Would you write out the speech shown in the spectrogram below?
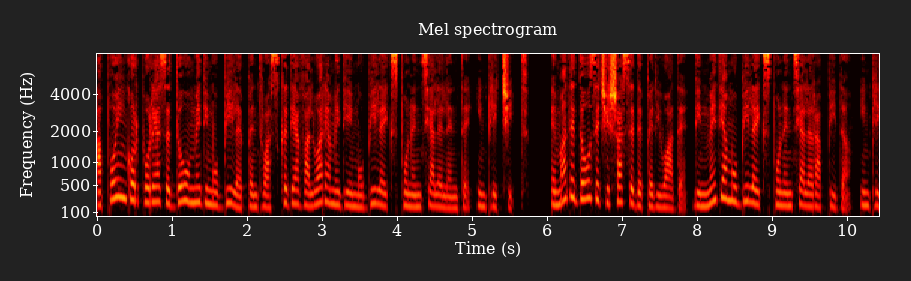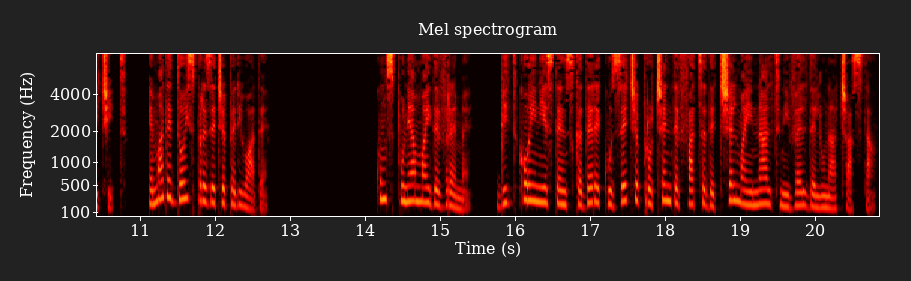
Apoi incorporează două medii mobile pentru a scădea valoarea mediei mobile exponențiale lente, implicit. EMA de 26 de perioade, din media mobilă exponențială rapidă, implicit. EMA de 12 perioade. Cum spuneam mai devreme, Bitcoin este în scădere cu 10% față de cel mai înalt nivel de luna aceasta,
